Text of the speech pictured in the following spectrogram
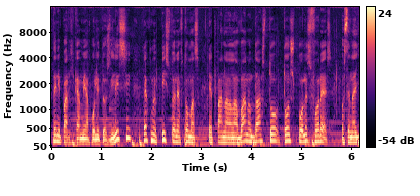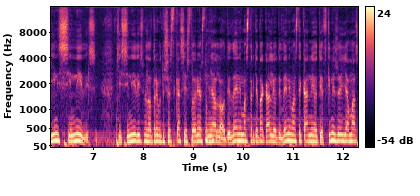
δεν υπάρχει καμία απολύτως λύση. Έχουμε πείσει τον εαυτό μας επαναλαμβάνοντάς το τόσε πολλές φορές, ώστε να γίνει συνείδηση. Και η συνείδηση μετατρέπεται ουσιαστικά σε ιστορία στο μυαλό. Ότι δεν είμαστε αρκετά καλοί, ότι δεν είμαστε ικανοί, ότι αυτή είναι η ζωή για μας,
